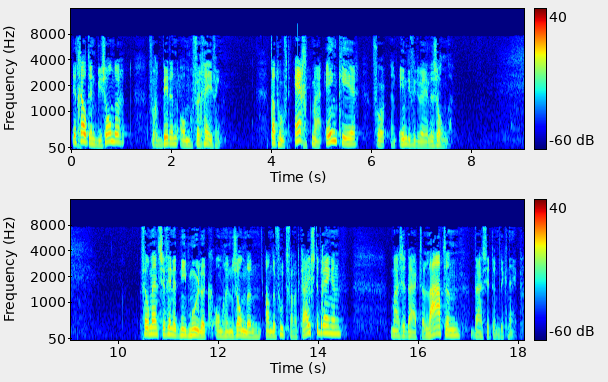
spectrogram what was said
Dit geldt in het bijzonder voor het bidden om vergeving. Dat hoeft echt maar één keer voor een individuele zonde. Veel mensen vinden het niet moeilijk om hun zonden aan de voet van het kruis te brengen, maar ze daar te laten, daar zit hem de kneep.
